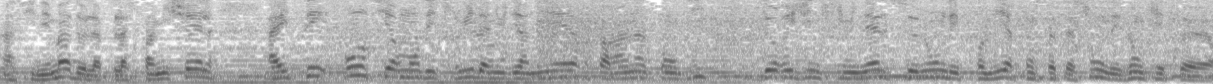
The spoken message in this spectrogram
Un cinéma de la place Saint-Michel a été entièrement détruit la nuit dernière par un incendie d'origine criminelle selon les premières constatations des enquêteurs.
